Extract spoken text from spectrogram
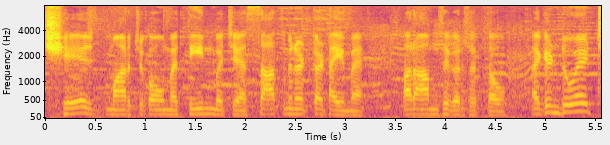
छह मार चुका हूँ मैं, तीन बचे हैं। सात मिनट का टाइम है। आराम से कर सकता हूँ। आई कैन डू इट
